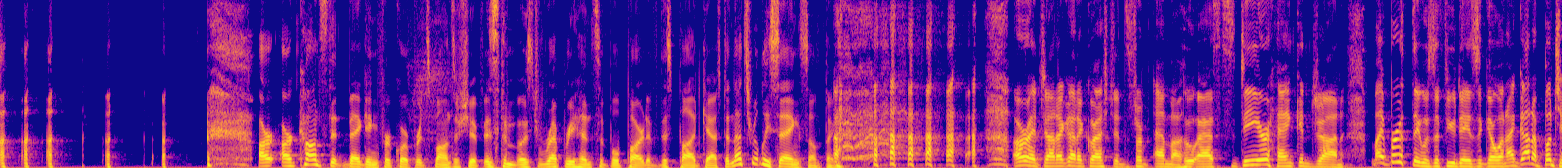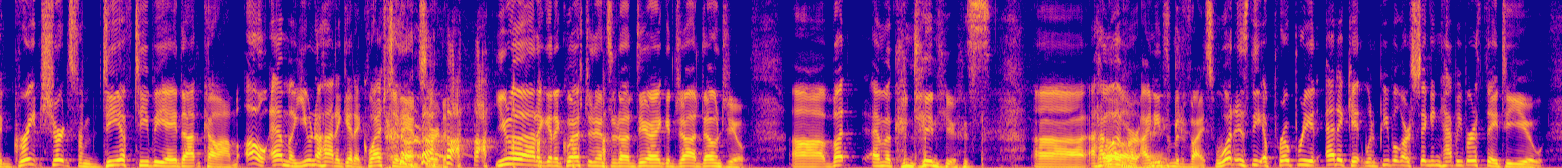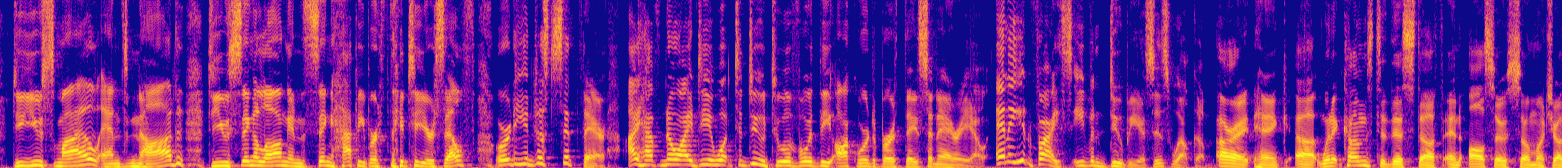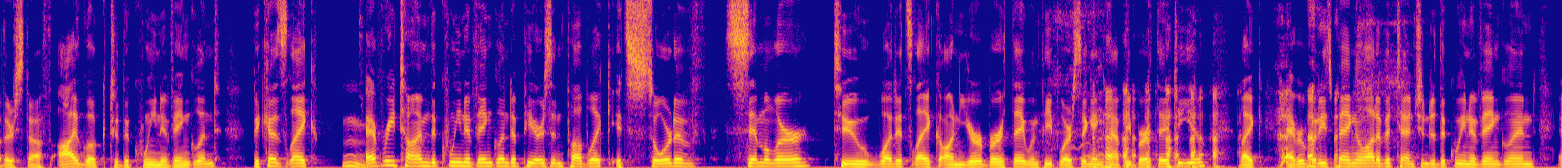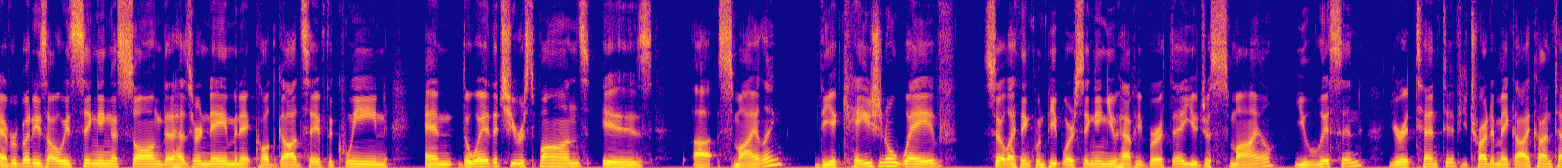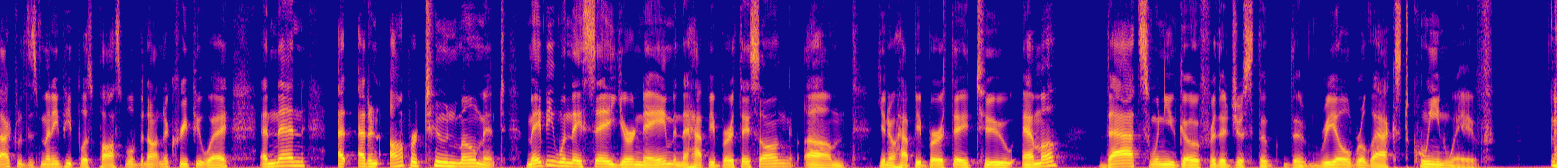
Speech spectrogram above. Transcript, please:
our, our constant begging for corporate sponsorship is the most reprehensible part of this podcast, and that's really saying something. All right, John, I got a question It's from Emma who asks Dear Hank and John, my birthday was a few days ago and I got a bunch of great shirts from DFTBA.com. Oh, Emma, you know how to get a question answered. you know how to get a question answered on Dear Hank and John, don't you? Uh, but Emma continues. Uh, however, Oh, I need some advice. What is the appropriate etiquette when people are singing happy birthday to you? Do you smile and nod? Do you sing along and sing happy birthday to yourself? Or do you just sit there? I have no idea what to do to avoid the awkward birthday scenario. Any advice, even dubious, is welcome. All right, Hank. Uh, when it comes to this stuff and also so much other stuff, I look to the Queen of England because, like, every time the Queen of England appears in public, it's sort of similar to what it's like on your birthday when people are singing happy birthday to you. Like, everybody's paying a lot of attention to the Queen of England. Everybody's always singing a song that has her name in it called God Save the Queen. And the way that she responds is uh, smiling, the occasional wave. So I think when people are singing you happy birthday, you just smile, you listen, you're attentive, you try to make eye contact with as many people as possible, but not in a creepy way. And then at, at an opportune moment, maybe when they say your name in the happy birthday song, um, you know, happy birthday to Emma, that's when you go for the just the, the real relaxed queen wave.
